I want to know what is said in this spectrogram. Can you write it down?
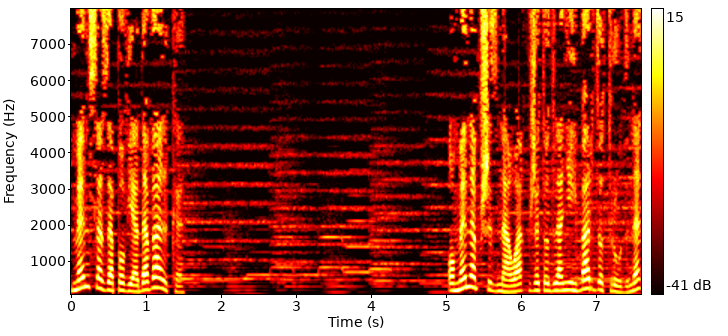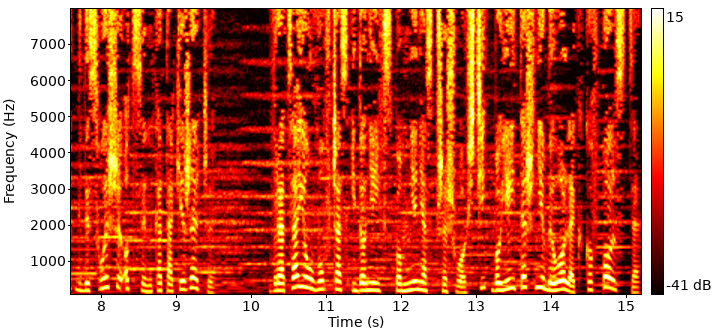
Mensa zapowiada walkę. Omena przyznała, że to dla niej bardzo trudne, gdy słyszy od synka takie rzeczy. Wracają wówczas i do niej wspomnienia z przeszłości, bo jej też nie było lekko w Polsce.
